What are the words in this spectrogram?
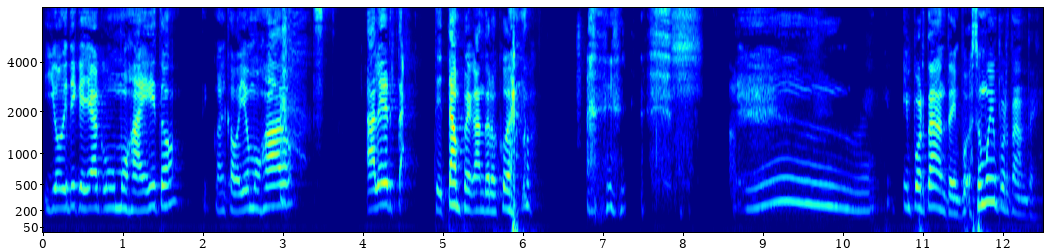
y hoy di que llega con un mojadito, con el cabello mojado, alerta, te están pegando los cuernos. importante, eso es muy importante.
